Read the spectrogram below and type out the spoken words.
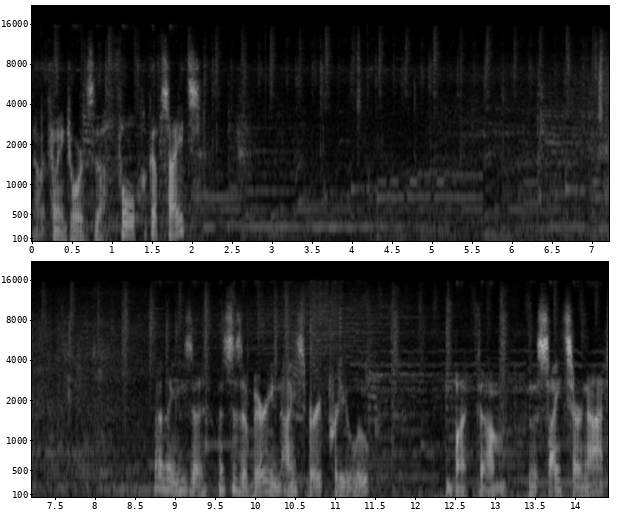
Now we're coming towards the full hookup sites. I think he's a. This is a very nice, very pretty loop, but um, the sites are not,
